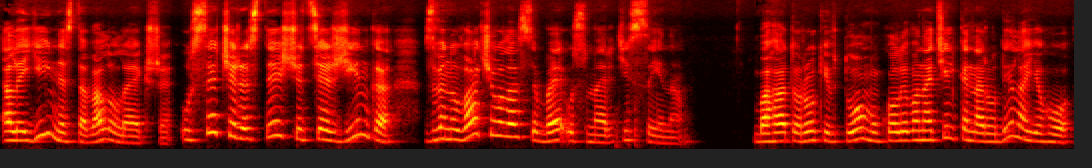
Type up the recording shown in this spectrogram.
але їй не ставало легше. Усе через те, що ця жінка звинувачувала себе у смерті сина. Багато років тому, коли вона тільки народила його,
